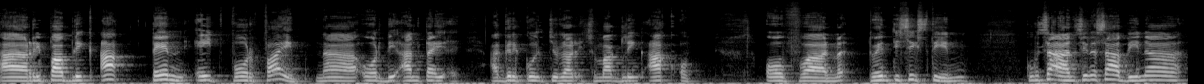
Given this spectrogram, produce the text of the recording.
ah, Republic Act 10845 na or the Anti-Agricultural Smuggling Act of of ah, na- 2016 kung saan sinasabi na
